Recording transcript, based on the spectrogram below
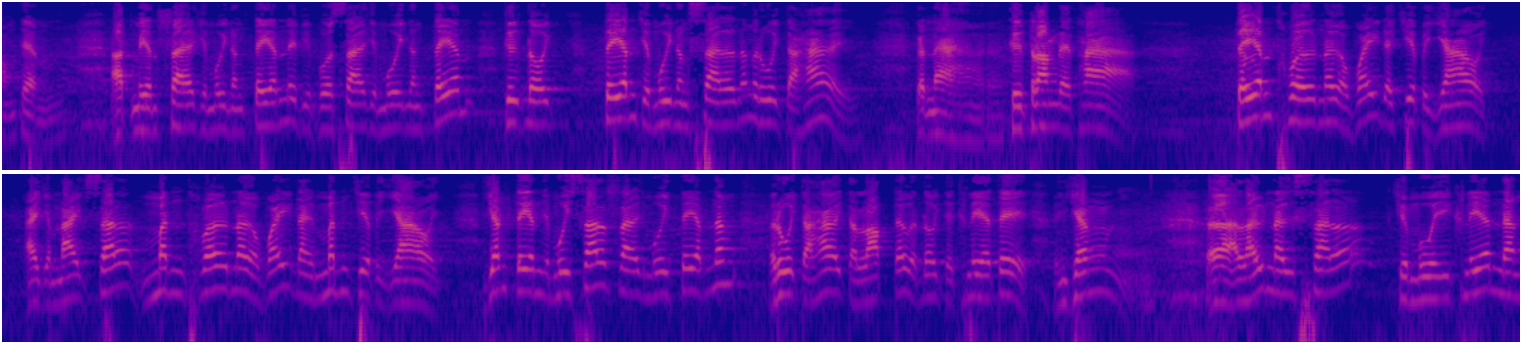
ងទាំងអត់មានសិលជាមួយនឹងទៀនទេពីព្រោះសិលជាមួយនឹងទៀនគឺដូចទៀនជាមួយនឹងសិលហ្នឹងរួចទៅហើយកណា គឺត្រង់ដែលថាទៀនធ្វើនៅអ្វីដែលជាប្រយោជន៍ ហើយចំណែកសិលមិនធ្វើនៅអ្វីដែលមិនជាប្រយោជន៍អញ្ចឹងទៀនជាមួយសិលសិលជាមួយទៀនហ្នឹងរួចទៅហើយត្រឡប់ទៅដូចតែគ្នាទេអញ្ចឹងឥឡូវនៅសិលជាមួយគ្នានឹង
